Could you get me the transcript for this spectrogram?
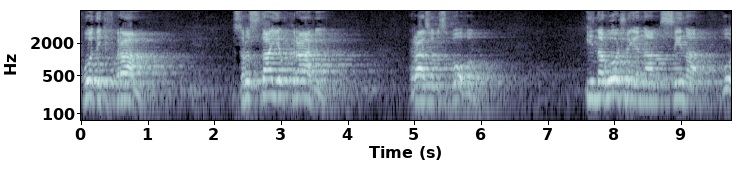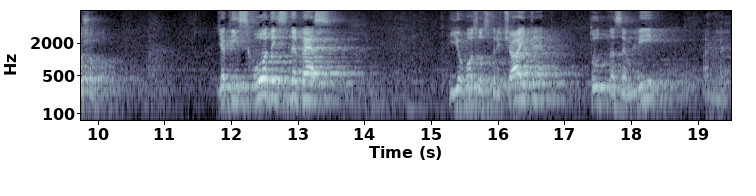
входить в храм, зростає в храмі разом з Богом і народжує нам Сина Божого, який сходить з небес. І його зустрічайте тут на землі. Амінь.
